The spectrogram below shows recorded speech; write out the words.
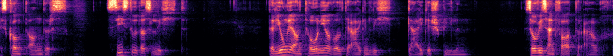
Es kommt anders. Siehst du das Licht? Der junge Antonio wollte eigentlich Geige spielen, so wie sein Vater auch.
